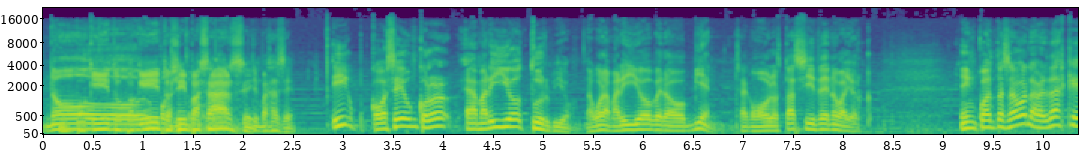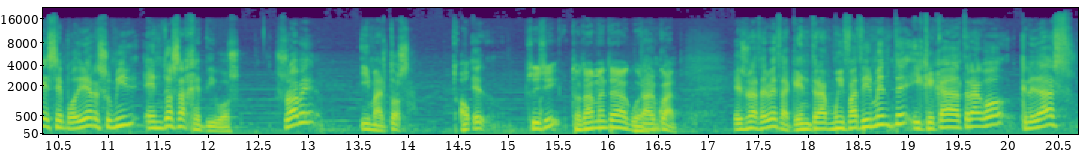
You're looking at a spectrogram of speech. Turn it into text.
no. Un poquito, un poquito, sin pasarse. Sin pasarse. Y como posee un color amarillo turbio, ¿de acuerdo? Amarillo, pero bien, o sea, como los taxis de Nueva York. En cuanto a sabor, la verdad es que se podría resumir en dos adjetivos: suave y maltosa. Oh, Eh, sí, sí, totalmente de acuerdo. Tal cual. Es una cerveza que entra muy fácilmente y que cada trago que le das,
